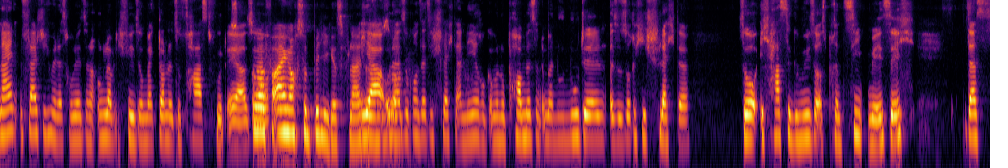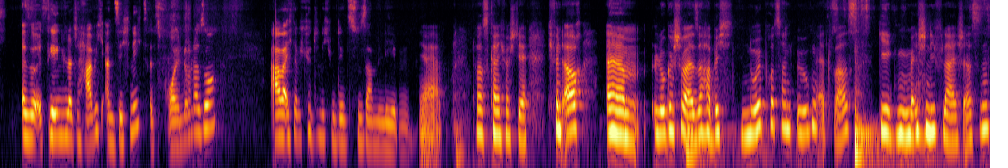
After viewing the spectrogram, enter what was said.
nein, Fleisch nicht mehr das Problem, sondern unglaublich viel so McDonald's, so Fast Food eher. So. Aber vor allem auch so billiges Fleisch. Ja, also oder so grundsätzlich schlechte Ernährung, immer nur Pommes und immer nur Nudeln, also so richtig schlechte. So, ich hasse Gemüse aus Prinzip mäßig. Das, also gegen die Leute habe ich an sich nichts, als Freunde oder so. Aber ich glaube, ich könnte nicht mit denen zusammenleben. Ja, das kann ich verstehen. Ich finde auch, ähm, logischerweise habe ich 0% irgendetwas gegen Menschen, die Fleisch essen,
